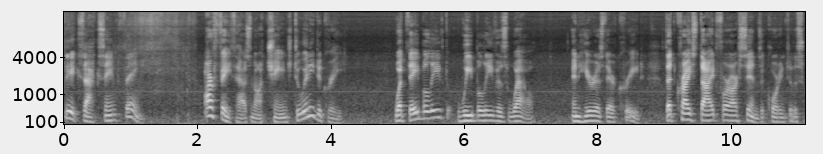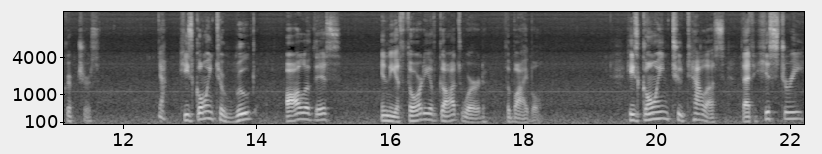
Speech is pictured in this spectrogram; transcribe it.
The exact same thing. Our faith has not changed to any degree. What they believed, we believe as well. And here is their creed that Christ died for our sins according to the scriptures. Yeah, he's going to root all of this in the authority of God's word, the Bible. He's going to tell us that history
